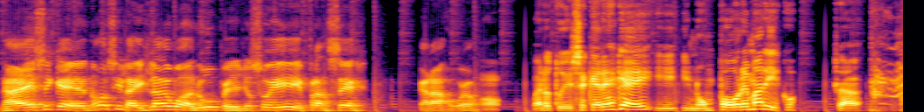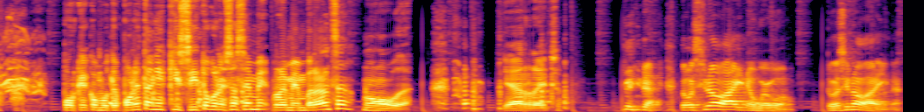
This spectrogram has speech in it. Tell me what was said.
Nada de eso y que, no, si la isla de Guadalupe, yo soy francés. Carajo, weón. Oh, Bueno, tú dices que eres gay y, y no un pobre marico. O sea, porque como te pones tan exquisito con esas seme- remembranzas, no jodas. Ya, recho. Mira, te voy a decir una vaina, huevón. Te voy a decir una vaina.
